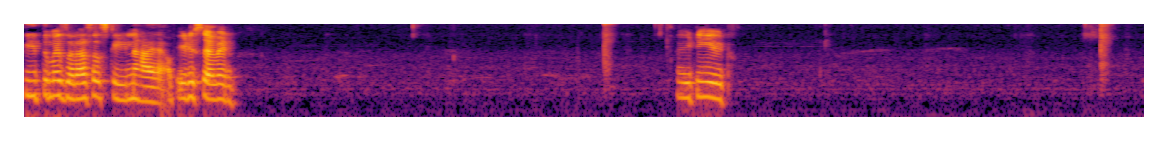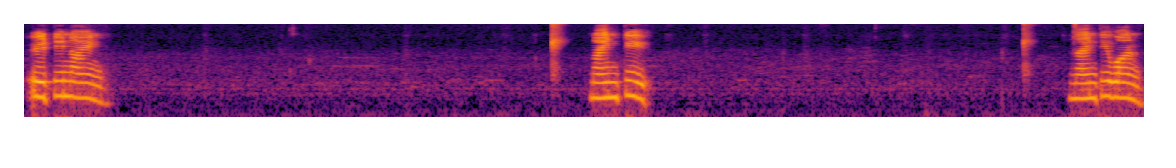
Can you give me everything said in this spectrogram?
तीत में ज़रा सा स्टेन आया। Eighty seven eighty nine ninety ninety one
